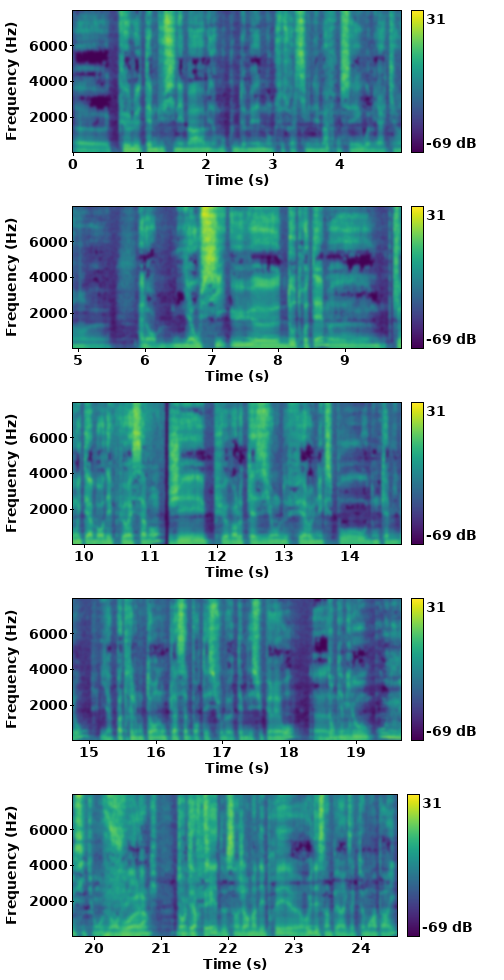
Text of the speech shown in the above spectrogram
que le thème du cinéma, mais dans beaucoup de domaines, donc que ce soit le cinéma français ou américain, alors, il y a aussi eu euh, d'autres thèmes euh, qui ont été abordés plus récemment. J'ai pu avoir l'occasion de faire une expo au Don Camilo il y a pas très longtemps. Donc là, ça portait sur le thème des super-héros. Euh, Don Camilo, où nous nous situons aujourd'hui. Voilà dans le quartier de Saint-Germain-des-Prés, euh, rue des Saints-Pères exactement à Paris.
